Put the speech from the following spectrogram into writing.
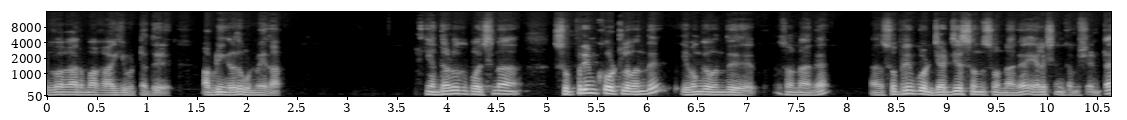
விவகாரமாக ஆகிவிட்டது அப்படிங்கிறது உண்மைதான். எந்த அளவுக்கு போச்சுன்னா சுப்ரீம் கோர்ட்டில் வந்து இவங்க வந்து சொன்னாங்க சுப்ரீம் கோர்ட் ஜட்ஜஸ் வந்து சொன்னாங்க எலெக்ஷன் கமிஷன்ட்ட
